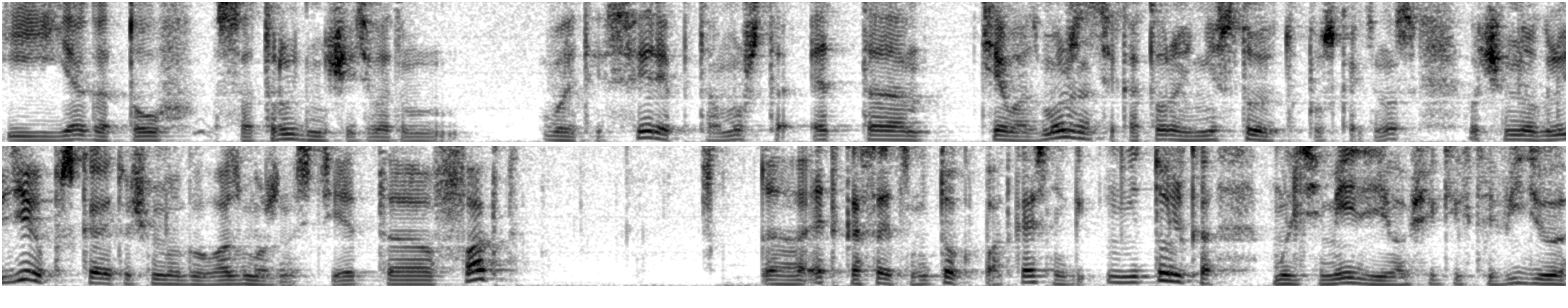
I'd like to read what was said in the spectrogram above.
и я готов сотрудничать в, этом, в этой сфере, потому что это те возможности, которые не стоит упускать. У нас очень много людей упускают очень много возможностей. Это факт, это касается не только подкастинга, не только мультимедиа, вообще каких-то видео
